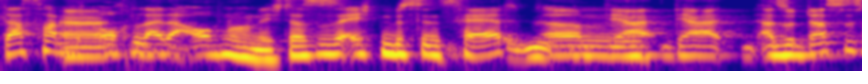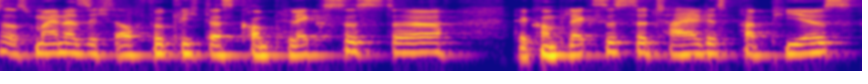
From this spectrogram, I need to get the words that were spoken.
Das habe ich äh, auch leider auch noch nicht. Das ist echt ein bisschen sad. Ähm der, der, also das ist aus meiner Sicht auch wirklich das komplexeste, der komplexeste Teil des Papiers.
